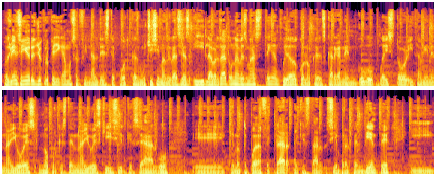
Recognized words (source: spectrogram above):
Pues bien, señores, yo creo que llegamos al final de este podcast. Muchísimas gracias. Y la verdad, una vez más, tengan cuidado con lo que descargan en Google Play Store y también en iOS. No porque esté en iOS quiere decir que sea algo eh, que no te pueda afectar. Hay que estar siempre al pendiente y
